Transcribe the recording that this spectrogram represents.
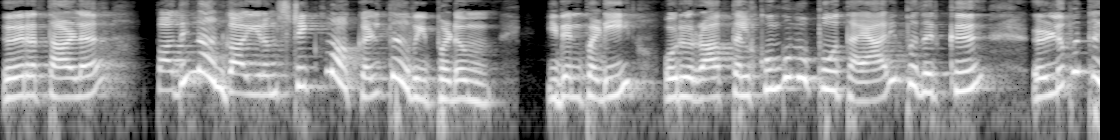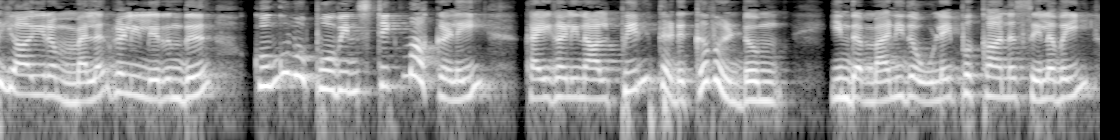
ஏறத்தாழ பதினான்காயிரம் ஸ்டிக்மாக்கள் தேவைப்படும். இதன்படி ஒரு ராத்தல் குங்குமப்பூ தயாரிப்பதற்கு எழுபத்தையாயிரம் மலர்களிலிருந்து குங்குமப்பூவின் ஸ்டிக்மாக்களை கைகளினால் பிரித்தெடுக்க வேண்டும். இந்த மனித உழைப்புக்கான செலவை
